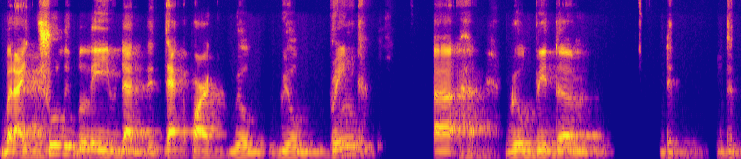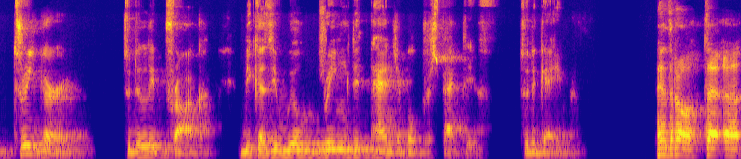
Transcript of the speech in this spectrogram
But I truly believe that the tech park will will bring uh, will be the, the the trigger to the leapfrog because it will bring the tangible perspective to the game. Pedro, t- uh,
